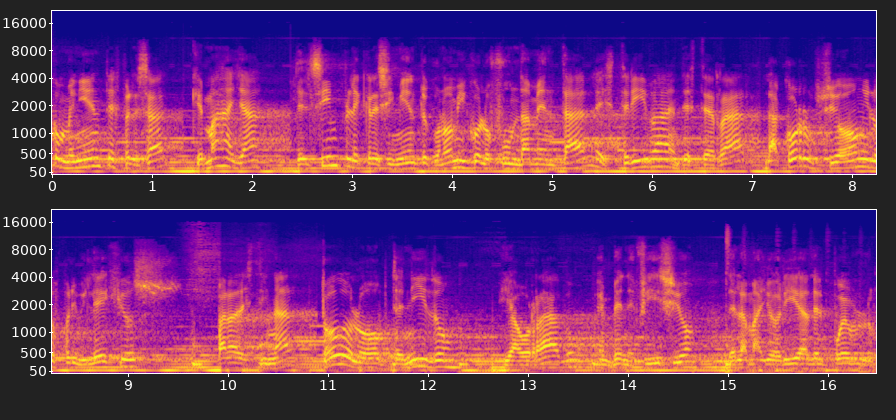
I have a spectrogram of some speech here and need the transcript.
conveniente expresar que más allá del simple crecimiento económico, lo fundamental estriba en desterrar la corrupción y los privilegios para destinar todo lo obtenido y ahorrado en beneficio de la mayoría del pueblo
